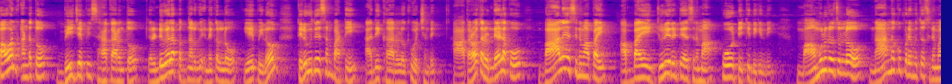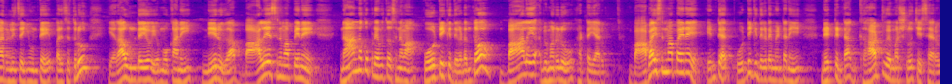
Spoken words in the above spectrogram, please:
పవన్ అండతో బీజేపీ సహకారంతో రెండు వేల పద్నాలుగు ఎన్నికల్లో ఏపీలో తెలుగుదేశం పార్టీ అధికారంలోకి వచ్చింది. ఆ తర్వాత రెండేళ్ళకు బాలయ్య సినిమాపై అబ్బాయి జూనియర్ ఎన్టీఆర్ సినిమా పోటీకి దిగింది. మామూలు రోజుల్లో నాన్నకు ప్రేమతో సినిమా రిలీజ్ అయ్యి ఉంటే పరిస్థితులు ఎలా ఉండేయో ఏమో కానీ నేరుగా బాలయ్య సినిమాపైనే నాన్నకు ప్రేమతో సినిమా పోటీకి దిగడంతో బాలయ్య అభిమానులు హట్టయ్యారు. బాబాయ్ సినిమాపైనే ఎన్టీఆర్ పోటీకి దిగడం ఏంటని నెట్టింట ఘాటు విమర్శలు చేశారు.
